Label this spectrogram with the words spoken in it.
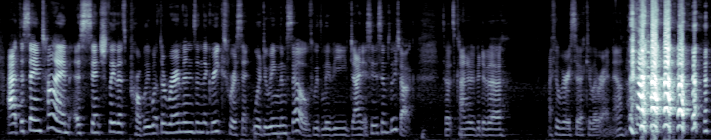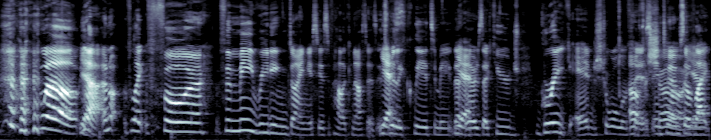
at the same time, essentially that's probably what the Romans and the Greeks were, were doing themselves with Livy, Dionysius, and Plutarch. So it's kind of a bit of a. I feel very circular right now. well, Yeah. yeah, and uh, like for for me, reading Dionysius of Halicarnassus, it's Yes. really clear to me that Yeah. there is a huge Greek edge to all of Oh, this in terms of yeah. like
